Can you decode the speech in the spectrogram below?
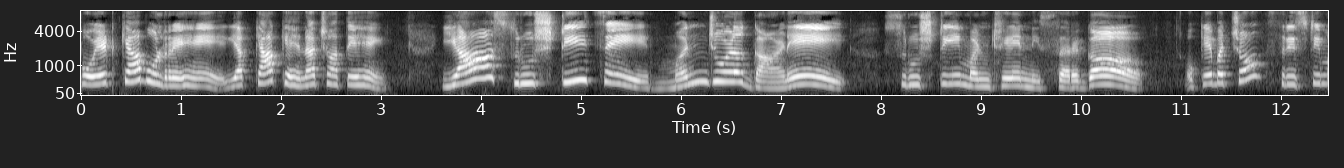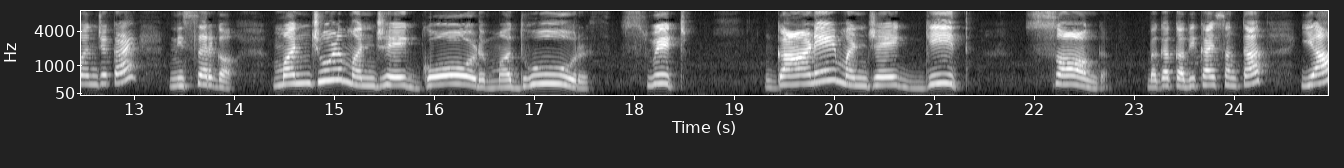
poet क्या बोल रहे हैं, या क्या कहना चाहते हैं? या सृष्टीचे मंजुळ गाणे, सृष्टी म्हणजे निसर्ग. ओके, बच्चो, सृष्टी म्हणजे काय? निसर्ग. मंजूळ म्हणजे गोड मधुर स्वीट. गाणे म्हणजे गीत सॉन्ग बघा कवी काय सांगतात? या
